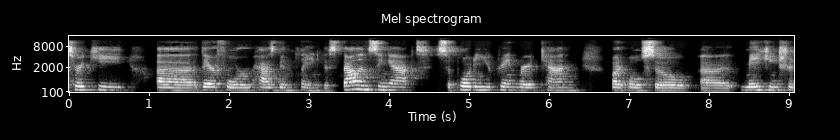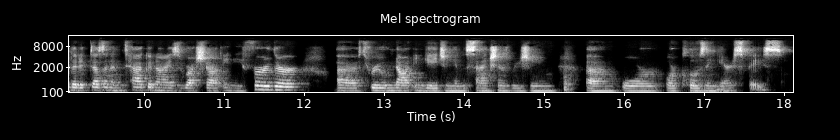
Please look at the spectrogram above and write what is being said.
Turkey uh, therefore has been playing this balancing act, supporting Ukraine where it can, but also uh, making sure that it doesn't antagonize Russia any further uh, through not engaging in the sanctions regime um, or or closing airspace.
